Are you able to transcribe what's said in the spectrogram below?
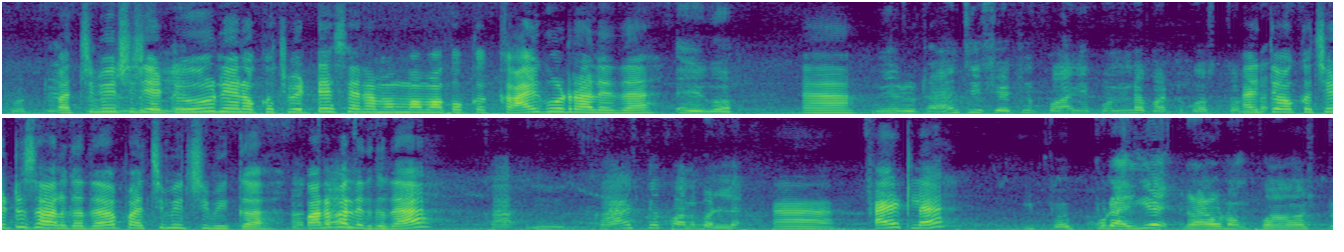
కొట్టు పచ్చిమిర్చి చెట్టు నేను ఒక పెట్టేసానమ్మమ్మ మాకు ఒక కాయ కూడా రాలేదా? ఇగో ఆ, మీరు టాంచి చెట్లు పానీకుండా పట్టుకొస్తుండ. అయితే ఒక చెట్టు చాలు కదా పచ్చిమిర్చి మీకు? కొనపలేదు కదా? కాస్తే కొనబడలే. కాయట్లే? ఇప్పు- ఇప్పుడు అయ్యే రావడం. ఫస్ట్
